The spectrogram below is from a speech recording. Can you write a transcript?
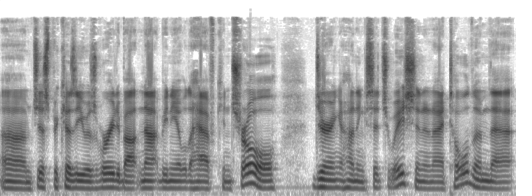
um, just because he was worried about not being able to have control during a hunting situation. And I told him that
